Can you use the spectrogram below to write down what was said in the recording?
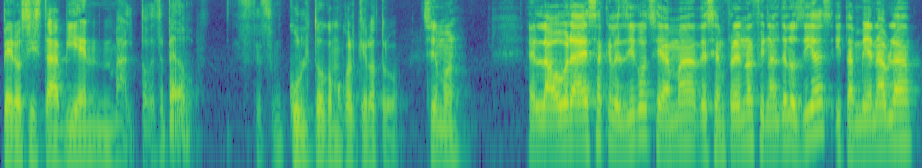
Pero sí está bien mal todo ese pedo. Es- Es un culto como cualquier otro. Simón. En la obra esa que les digo se llama Desenfreno al final de los días y también habla,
